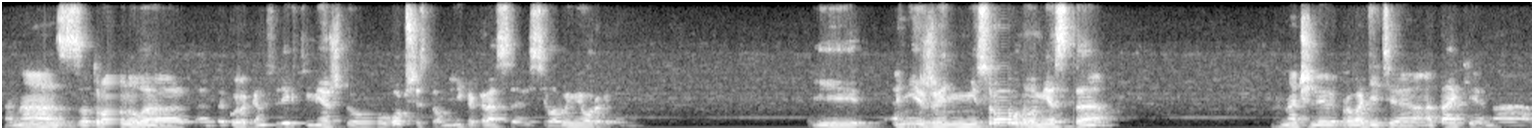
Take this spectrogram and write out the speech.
она затронула э, такой конфликт между обществом и как раз силовыми органами. И они же не с ровного места начали проводить атаки на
